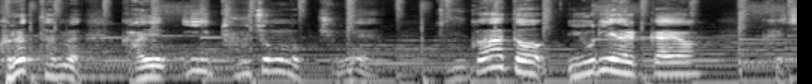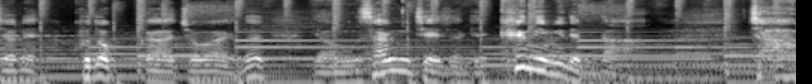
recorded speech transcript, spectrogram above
그렇다면 과연 이 두 종목 중에 누가 더 유리할까요? 그 전에 구독과 좋아요는 영상 제작에 큰 힘이 됩니다. 자,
